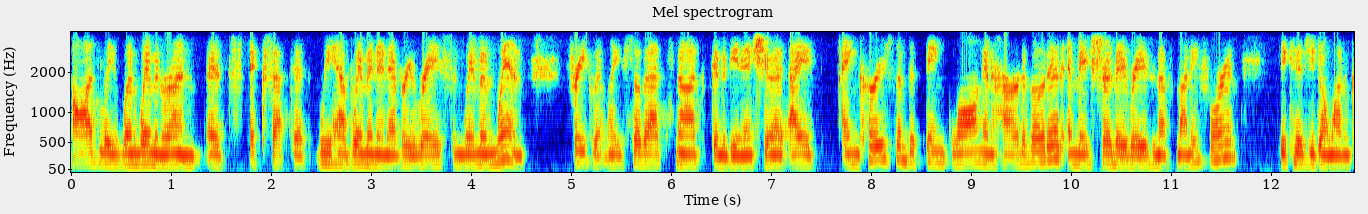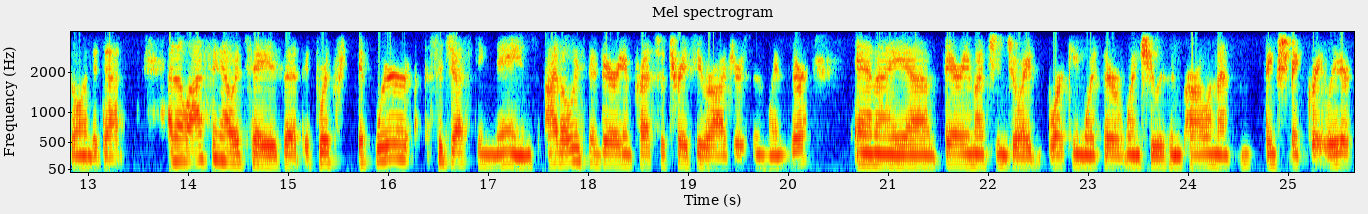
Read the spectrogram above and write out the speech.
oddly when women run. It's accepted. We have women in every race, and women win frequently, so that's not going to be an issue. I I encourage them to think long and hard about it and make sure they raise enough money for it because you don't want to go into debt. And the last thing I would say is that if we're if we're suggesting names, I've always been very impressed with Tracy Rogers in Windsor, and I uh, very much enjoyed working with her when she was in Parliament. I think she'd make a great leader.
